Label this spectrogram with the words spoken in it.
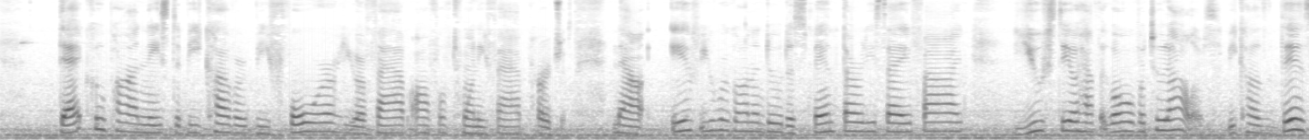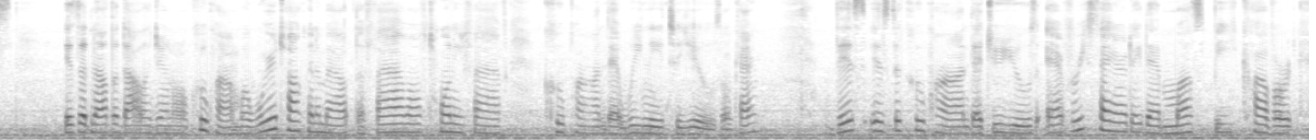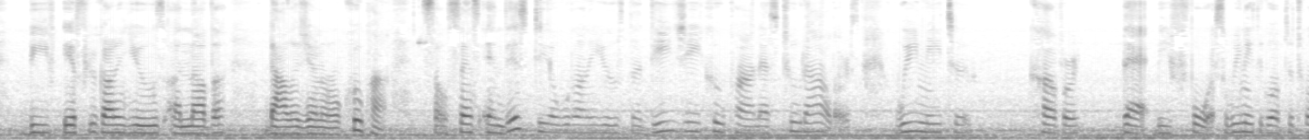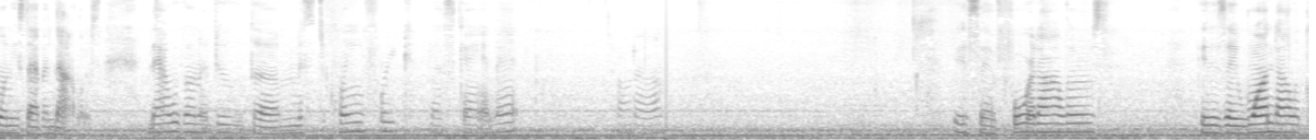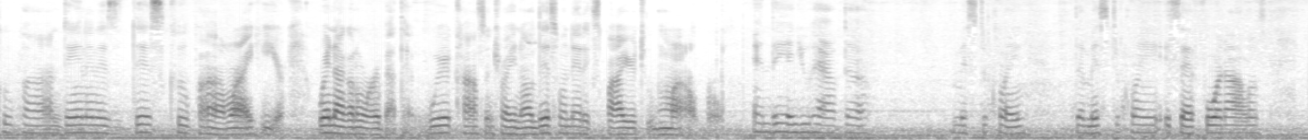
that coupon needs to be covered before your 5 off of 25 purchase. Now, if you were going to do the spend 30, save 5, you still have to go over $2 because this is another Dollar General coupon. But we're talking about the 5 off 25 coupon that we need to use, okay? This is the coupon that you use every Saturday that must be covered if you're going to use another Dollar General coupon. So since in this deal we're going to use the DG coupon that's $2, we need to cover that before. So we need to go up to $27. Now we're going to do the Mr. Clean Freak. Let's scan that. Hold on. It's at $4. It is a $1 coupon. Then it is this coupon right here. We're not going to worry about that. We're concentrating on this one that expired tomorrow. And then you have the Mr. Clean. The Mr. Clean, it's at $4.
